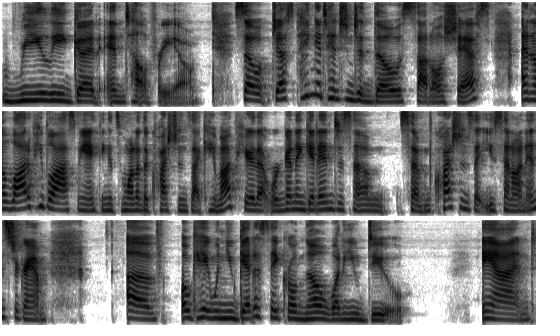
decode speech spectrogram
really good intel for you. So just paying attention to those subtle shifts. And a lot of people ask me, I think it's one of the questions that came up here that we're going to get into some some questions that you sent on Instagram of okay, when you get a sacral no, what do you do? And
